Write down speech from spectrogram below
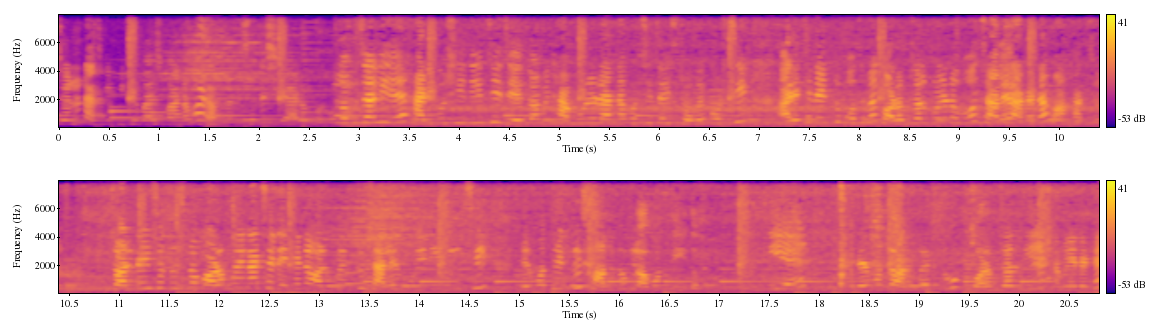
চলুন আজকে পিঠে পায়েস বানাবো আর আপনাদের সাথে শেয়ারও করব। স্টোভ জ্বালিয়ে হাঁড়ি বসিয়ে দিয়েছি, যেহেতু আমি ঠাকুরের রান্না করছি, তাই স্টোভে করছি। আর এখানে একটু প্রথমে গরম জল করে নেব চালের আটাটা মাখার জন্য। জলটা ঈষৎ উষ্ণ গরম হয়ে গেছে এখানে অল্প একটু চালের গুঁড়ি নিয়ে নিয়েছি এর মধ্যে একটু সন্দক লবণ দিয়ে দেবো। দিয়ে এটার মধ্যে অল্প একটু গরম জল দিয়ে আমি এটাকে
